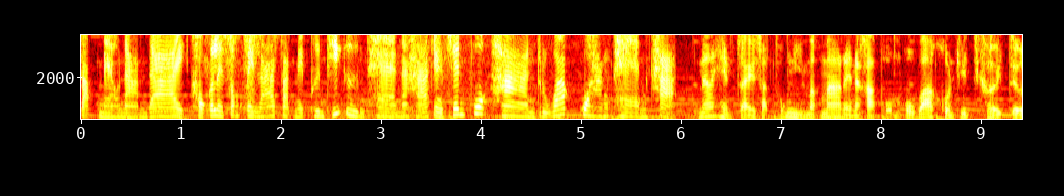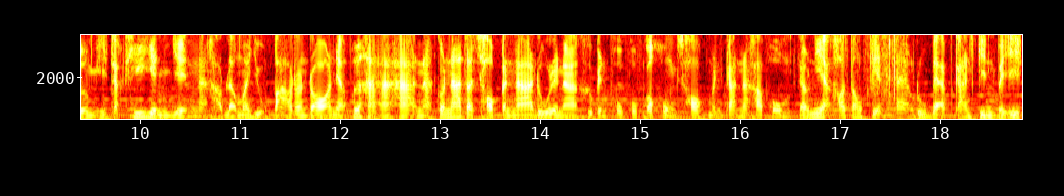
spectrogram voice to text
จับแมวน้ำได้ เขาก็เลยต้องไปล่าสัตว์ในพื้นที่อื่นแทนนะคะ อย่างเช่นพวกห่านหรือว่ากวางแทนค่ะ น่าเห็นใจสัตว์พวกนี้มากๆเลยนะครับผมเพราะว่าคนที่เคยเจอหมีจากที่เย็นๆนะครับแล้วมาอยู่ป่าร้อนๆเนี่ยเพื่อหาอาหารน่ะก็น่าจะช็อกกันหน้าดูเลยนะ คือเป็นผมผมก็คงช็อกเหมือนกันนะครับผมแล้วเนี่ยเขาต้องเปลี่ยนแปลงรูปแบบการกินไปอีก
